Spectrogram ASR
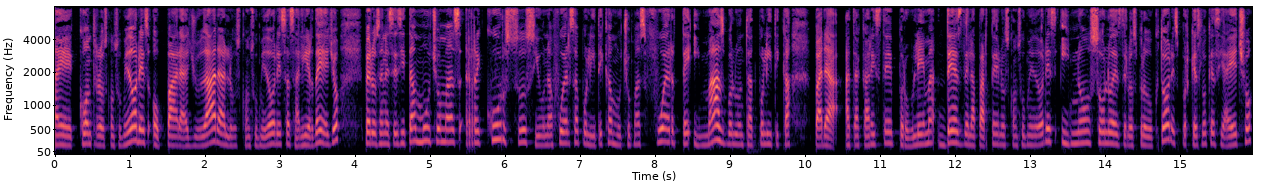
eh, contra los consumidores o para ayudar a los consumidores a salir de ello, pero se necesita mucho más recursos y una fuerza política mucho más fuerte y más voluntad política para atacar este problema desde la parte de los consumidores y no solo desde los productores, porque es lo que se ha hecho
